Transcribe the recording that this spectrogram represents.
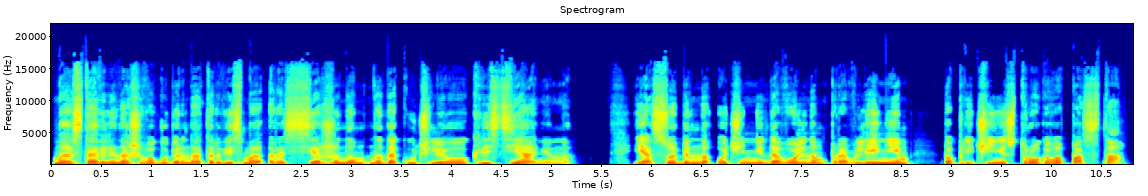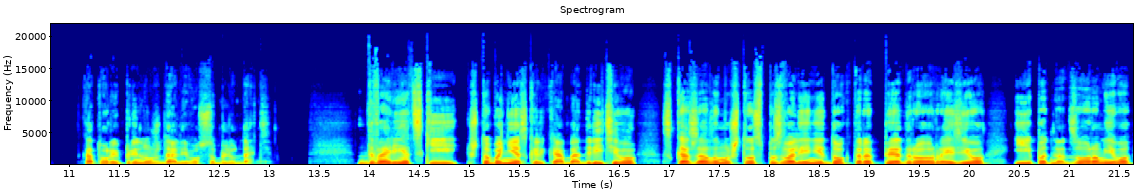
Мы оставили нашего губернатора весьма рассерженным на докучливого крестьянина и особенно очень недовольным правлением по причине строгого поста, который принуждали его соблюдать. Дворецкий, чтобы несколько ободрить его, сказал ему, что с позволения доктора Педро Резио и под надзором его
